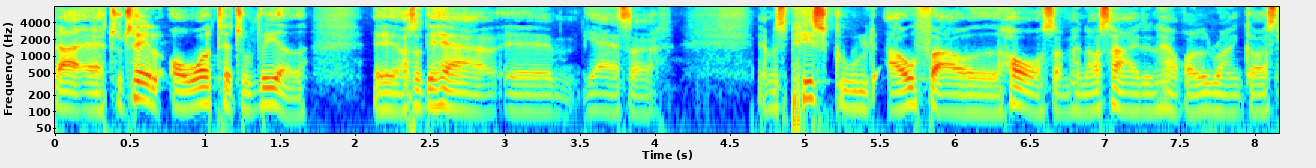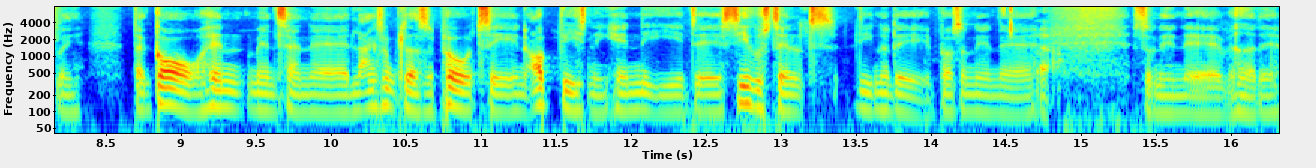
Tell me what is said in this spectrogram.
der er totalt overtatoveret. Øh, og så det her, øh, ja altså, nærmest pissgult affarvet hår, som han også har i den her rolle, Ryan Gosling, der går hen, mens han øh, langsomt klæder sig på til en opvisning henne i et øh, cirkustelt, ligner det på sådan en, øh, ja. sådan en øh, hvad hedder det,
